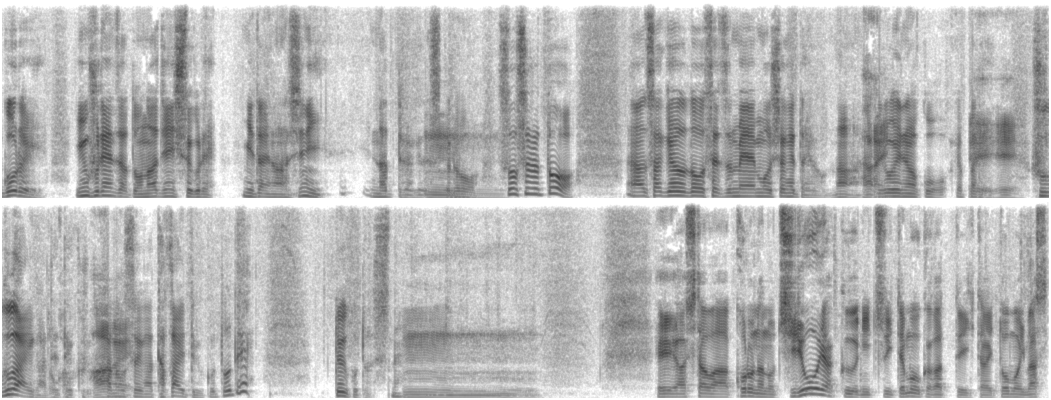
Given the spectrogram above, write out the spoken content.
5類、インフルエンザと同じにしてくれみたいな話になってるわけですけど、そうすると、先ほど説明申し上げたような、はい、いろいろなこうやっぱり不具合が出てくる可能性が高いということで、ということですね。えー、明日はコロナの治療薬についても伺っていきたいと思います、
